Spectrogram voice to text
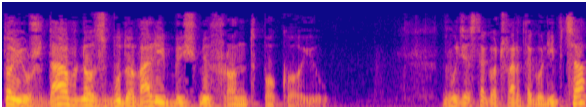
to już dawno zbudowalibyśmy front pokoju. 24 lipca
